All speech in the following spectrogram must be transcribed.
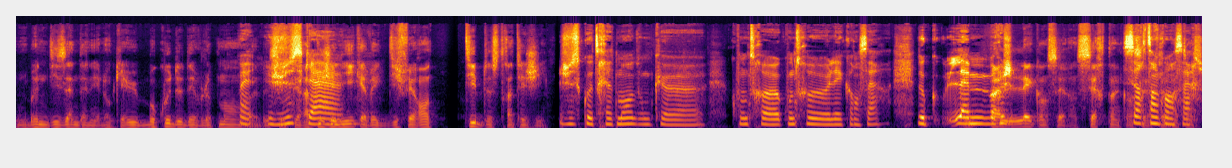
bonne dizaine d'années. Donc il y a eu beaucoup de développement euh, de thérapie génique avec différents types de stratégies. Jusqu'au traitement donc euh, contre contre les cancers. Donc la pas les cancers, hein, certains cancers. Certains cancers.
